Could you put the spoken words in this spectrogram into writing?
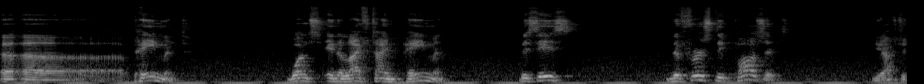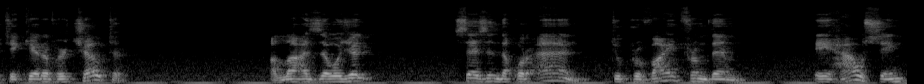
uh, uh, payment, once in a lifetime payment. This is the first deposit. You have to take care of her shelter. Allah Azza wa Jal says in the Quran to provide from them a housing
